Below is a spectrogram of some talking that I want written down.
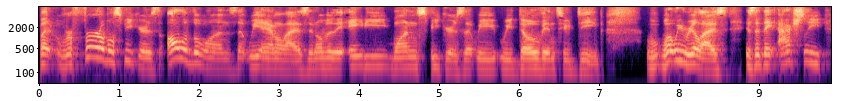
but referable speakers all of the ones that we analyzed and over the 81 speakers that we we dove into deep what we realized is that they actually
